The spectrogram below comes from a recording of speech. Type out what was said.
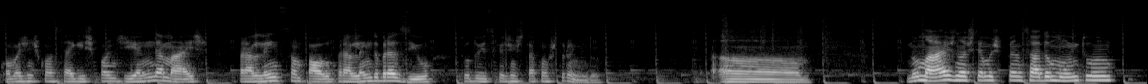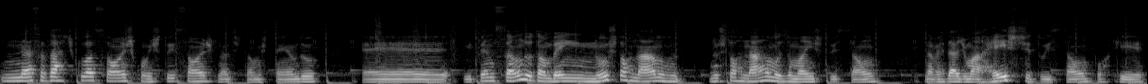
Como a gente consegue expandir ainda mais para além de São Paulo, para além do Brasil, tudo isso que a gente está construindo. Uh, no mais, nós temos pensado muito nessas articulações com instituições que nós estamos tendo é, e pensando também em nos tornarmos nos tornarmos uma instituição, na verdade uma restituição, porque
